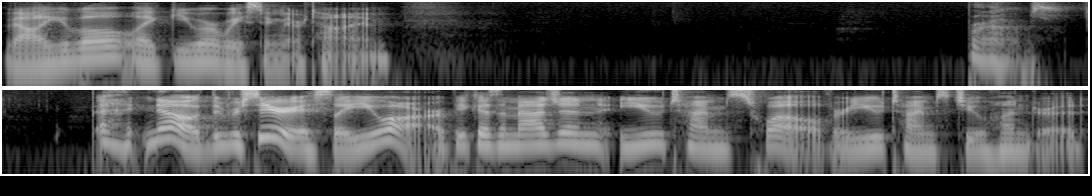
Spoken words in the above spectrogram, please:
valuable, like you are wasting their time. Perhaps. no, the, seriously, you are. Because imagine you times 12 or you times 200.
